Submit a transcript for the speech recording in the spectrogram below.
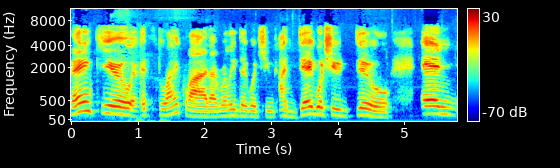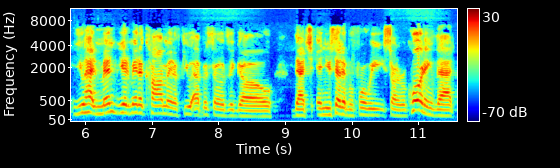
Thank you. It's likewise. I really dig what you. I dig what you do, and you had meant you had made a comment a few episodes ago that, and you said it before we started recording that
